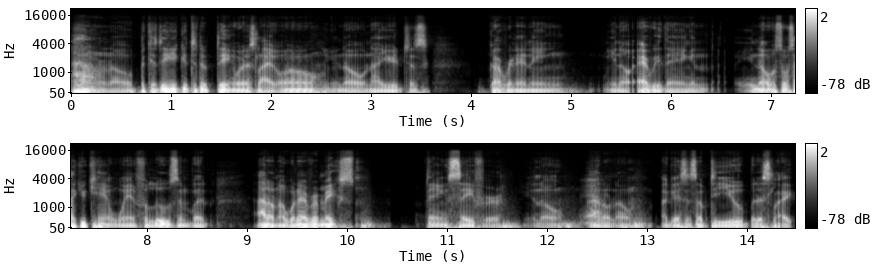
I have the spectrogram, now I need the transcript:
I don't know because then you get to the thing where it's like, well, you know, now you're just governing, you know, everything, and you know, so it's like you can't win for losing. But I don't know, whatever makes things safer, you know, Yeah. I don't know. I guess it's up to you, but it's like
